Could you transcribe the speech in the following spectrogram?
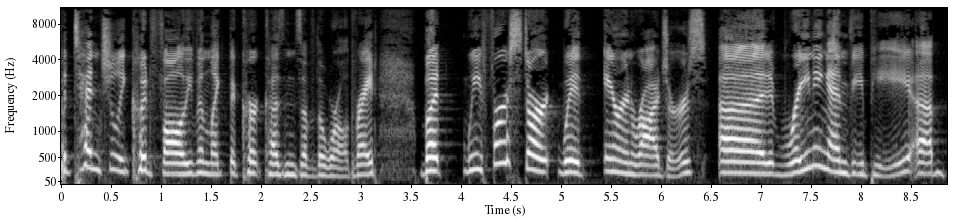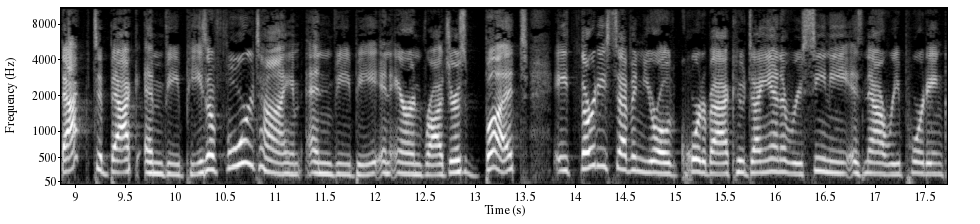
potentially could fall, even like the Kirk Cousins of the world, right? But we first start with Aaron Rodgers, uh, reigning MVP, back-to-back MVPs, a four-time MVP in Aaron Rodgers, but a 37-year-old quarterback who Dianna Russini is now reporting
